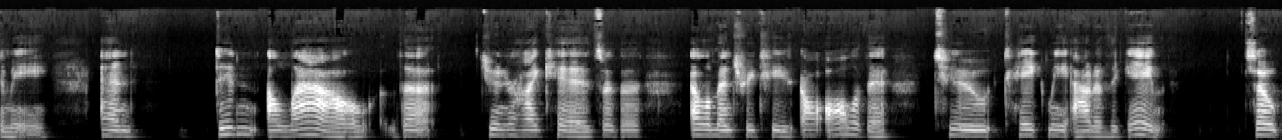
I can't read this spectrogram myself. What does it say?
to me and didn't allow the junior high kids or the elementary teens, all of it, to take me out of the game. So,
